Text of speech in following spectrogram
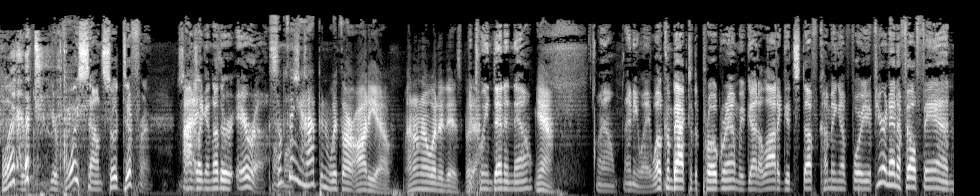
What? Your voice sounds so different. Sounds I- like another era. something almost. happened with our audio. I don't know what it is, but uh, between then and now. yeah. Well, anyway, welcome back to the program. We've got a lot of good stuff coming up for you. If you're an NFL fan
